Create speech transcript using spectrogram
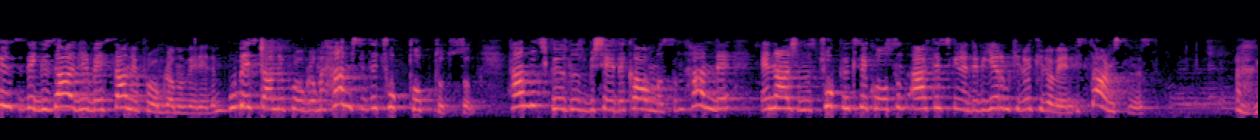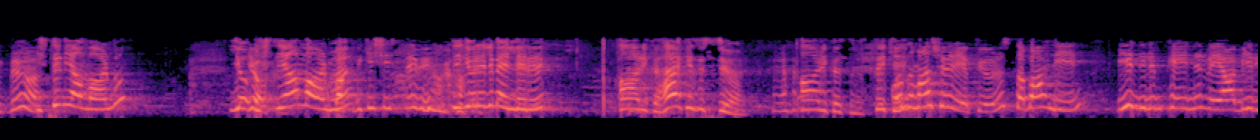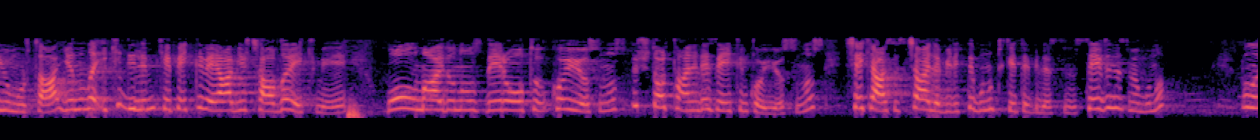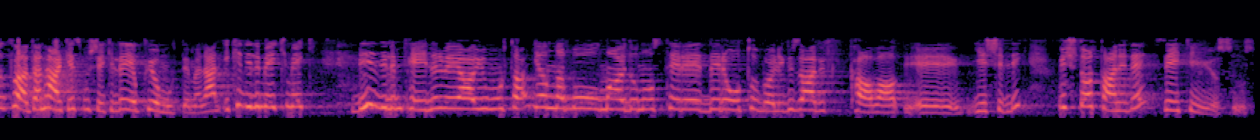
Bugün size güzel bir beslenme programı verelim. Bu beslenme programı hem sizi çok tok tutsun, hem hiç gözünüz bir şeyde kalmasın, hem de enerjiniz çok yüksek olsun. Ertesi güne de bir yarım kilo kilo verin. İster misiniz? Değil mi? İstemeyen var mı? Yok, Yok. isteyen var mı? Bak bir kişi istemiyor. Bir görelim elleri. Harika. Herkes istiyor. Harikasınız. Peki. O zaman şöyle yapıyoruz. Sabahleyin bir dilim peynir veya bir yumurta, yanına iki dilim kepekli veya bir çavdar ekmeği, bol maydanoz, dereotu koyuyorsunuz. 3-4 tane de zeytin koyuyorsunuz. Şekersiz çayla birlikte bunu tüketebilirsiniz. Sevdiniz mi bunu? Bunu zaten herkes bu şekilde yapıyor muhtemelen. İki dilim ekmek, bir dilim peynir veya yumurta, yanına bol maydanoz, tere, dereotu böyle güzel bir kahvaltı, e, yeşillik. 3-4 tane de zeytin yiyorsunuz.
